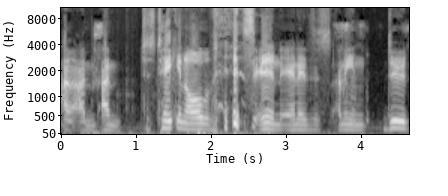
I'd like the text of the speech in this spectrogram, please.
I, I'm I'm just taking all of this in, and it's just, I mean, dude,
